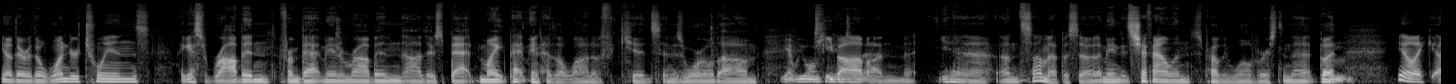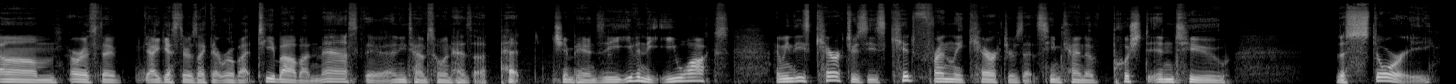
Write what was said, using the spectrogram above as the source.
You know, there were the Wonder Twins. I guess Robin from Batman and Robin. Uh, there's Bat-Mite. Batman has a lot of kids in his world. Um, Yeah, we won't T-Bob on yeah on some episode. I mean, Chef Allen is probably well versed in that, but Hmm. You know, like um, or if I guess there's like that robot T-Bob on Mask. There, anytime someone has a pet chimpanzee, even the Ewoks. I mean, these characters, these kid-friendly characters that seem kind of pushed into the story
